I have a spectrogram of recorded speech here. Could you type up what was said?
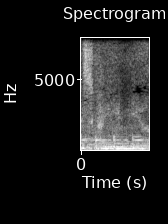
ice cream,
